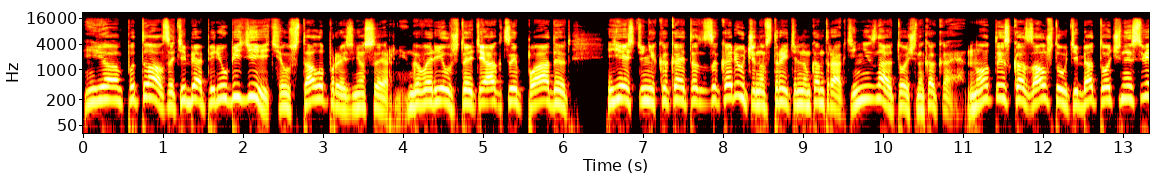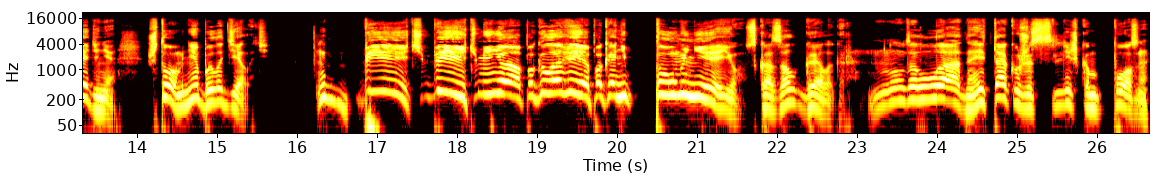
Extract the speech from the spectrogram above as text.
«Я пытался тебя переубедить», — устало произнес Эрни. «Говорил, что эти акции падают. Есть у них какая-то закорючина в строительном контракте, не знаю точно какая. Но ты сказал, что у тебя точные сведения. Что мне было делать?» «Бить, бить меня по голове, пока не поумнею», — сказал Геллагер. «Ну да ладно, и так уже слишком поздно.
